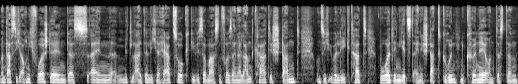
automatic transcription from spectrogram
Man darf sich auch nicht vorstellen, dass ein mittelalterlicher Herzog gewissermaßen vor seiner Landkarte stand und sich überlegt hat, wo er denn jetzt eine Stadt gründen könne und das dann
